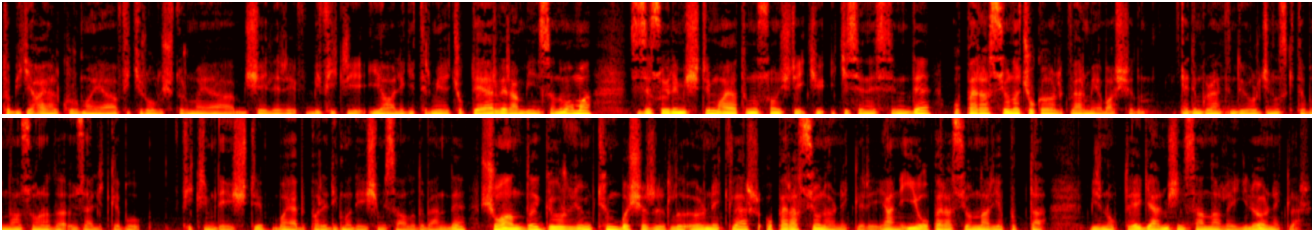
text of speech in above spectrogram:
Tabii ki hayal kurmaya, fikir oluşturmaya, bir şeyleri, bir fikri iyi hale getirmeye çok değer veren bir insanım ama size söylemiştim hayatımın son işte iki, iki senesinde operasyona çok ağırlık vermeye başladım. Adam Grant'in The Originals kitabından sonra da özellikle bu fikrim değişti. Baya bir paradigma değişimi sağladı bende. Şu anda gördüğüm tüm başarılı örnekler operasyon örnekleri. Yani iyi operasyonlar yapıp da bir noktaya gelmiş insanlarla ilgili örnekler.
